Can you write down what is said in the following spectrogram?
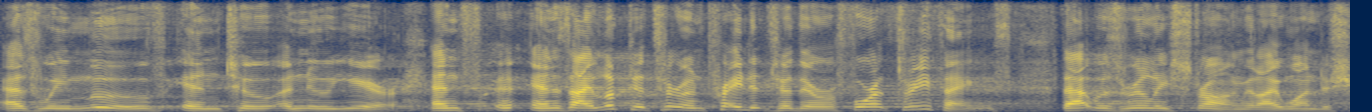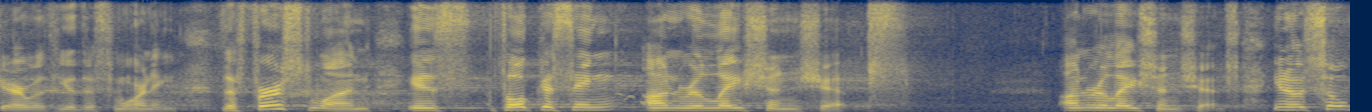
as we move into a new year? And, and as I looked it through and prayed it through, there were four, three things that was really strong that I wanted to share with you this morning. The first one is focusing on relationships. On relationships. You know, it's so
